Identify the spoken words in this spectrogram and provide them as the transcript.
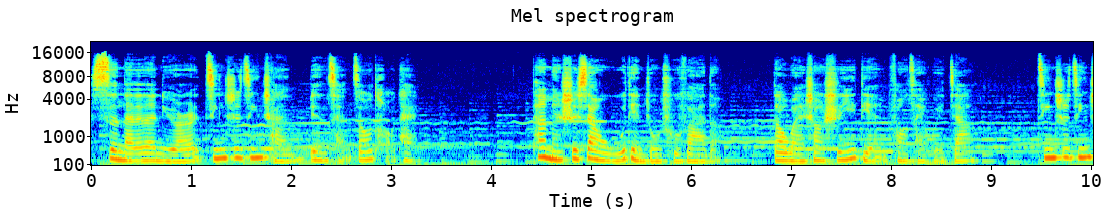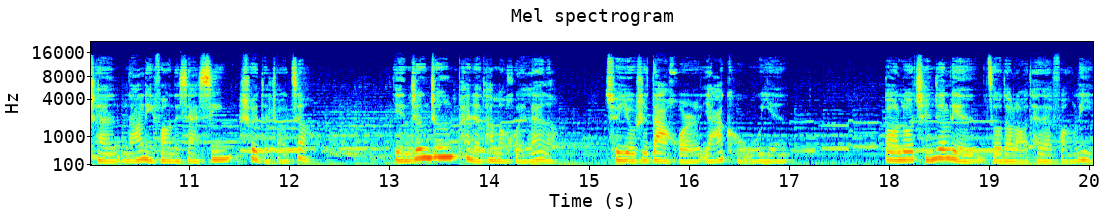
四奶奶的女儿金枝金蝉便惨遭淘汰。他们是下午五点钟出发的，到晚上十一点方才回家。金枝金蝉哪里放得下心，睡得着觉，眼睁睁盼着他们回来了，却又是大伙儿哑口无言。保罗沉着脸走到老太太房里，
